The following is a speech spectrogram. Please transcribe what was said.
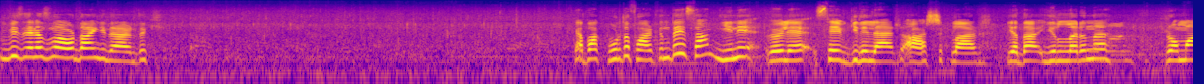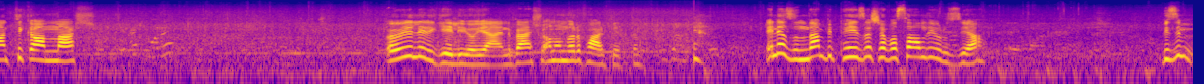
biz en azından oradan giderdik. Ya bak burada farkındaysan yeni böyle sevgililer, aşıklar ya da yıllarını romantik anlar. Öyleleri geliyor yani. Ben şu an onları fark ettim. En azından bir peyzaj havası alıyoruz ya. Bizim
